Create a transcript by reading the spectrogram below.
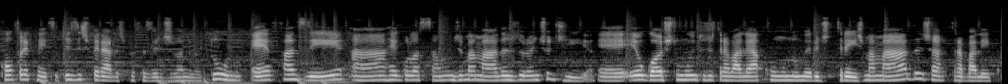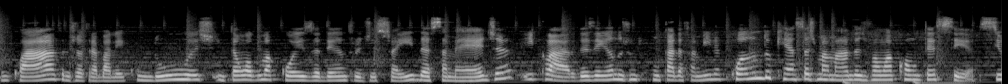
com frequência desesperadas para fazer desmame noturno é fazer a regulação de mamadas durante o dia. É, eu gosto muito de trabalhar com o número de três mamadas, já trabalhei com quatro, já trabalhei com duas, então alguma coisa dentro disso aí, dessa média. E claro, desenhando junto com cada família quando que essas mamadas vão acontecer. Se,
